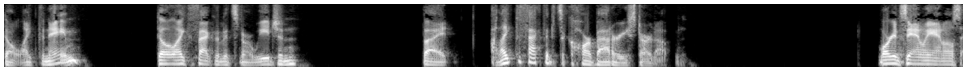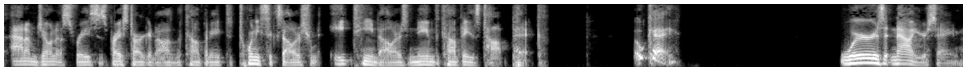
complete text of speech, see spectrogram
Don't like the name. Don't like the fact that it's Norwegian, but I like the fact that it's a car battery startup. Morgan Stanley analyst Adam Jonas raised his price target on the company to $26 from $18 and named the company his top pick. Okay. Where is it now, you're saying?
